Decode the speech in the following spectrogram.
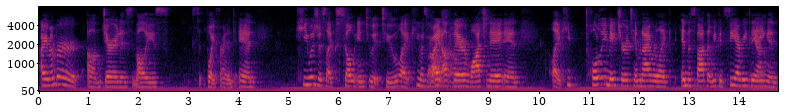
i remember um, jared is molly's boyfriend and he was just like so into it too like he was That's right up there watching it and like he totally made sure Tim and I were like in the spot that we could see everything Yeah. and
